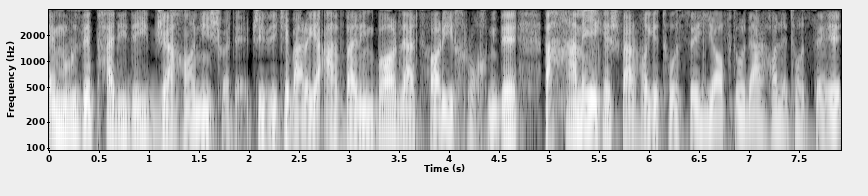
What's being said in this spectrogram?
امروز پدیده جهانی شده چیزی که برای اولین بار در تاریخ رخ میده و همه کشورهای توسعه یافته و در حال توسعه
